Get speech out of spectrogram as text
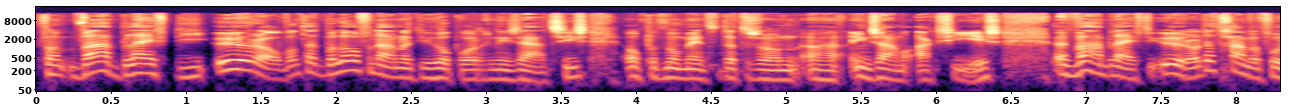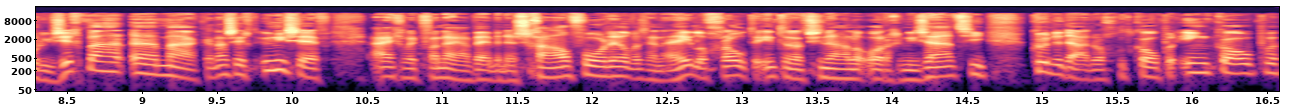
van waar blijft die euro? Want dat beloven namelijk die hulporganisaties... op het moment dat er zo'n inzamelactie is. waar blijft die euro? Dat gaan we voor u zichtbaar uh, maken. Dan zegt UNICEF eigenlijk van, nou ja, we hebben een schaalvoordeel. We zijn een hele grote internationale organisatie. Kunnen daardoor goedkoper inkopen.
